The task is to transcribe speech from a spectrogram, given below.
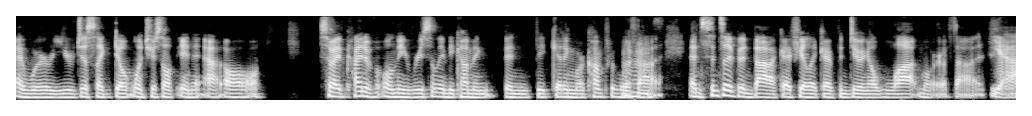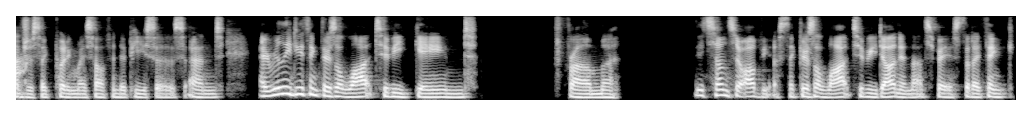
and where you just like don't want yourself in it at all so I've kind of only recently becoming been be getting more comfortable with Mhm. that and since I've been back I feel like I've been doing a lot more of that yeah. of just like putting myself into pieces. And I really do think there's a lot to be gained from it sounds so obvious. Like there's a lot to be done in that space that I think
